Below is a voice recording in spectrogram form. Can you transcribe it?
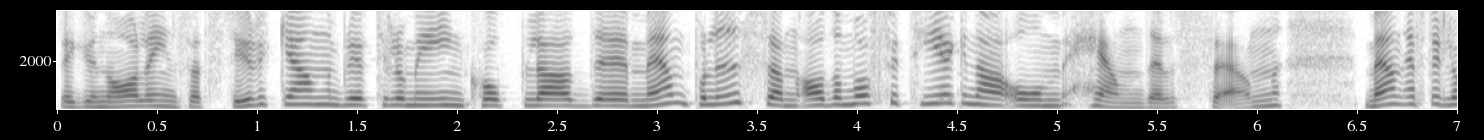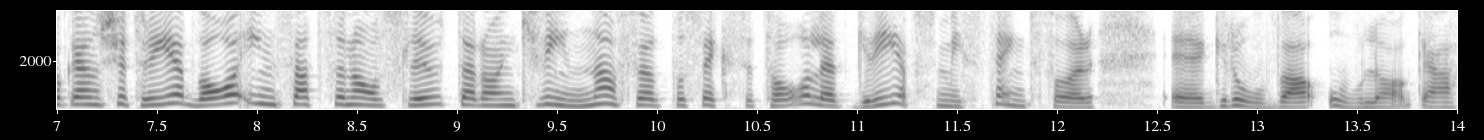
Regionala insatsstyrkan blev till och med inkopplad, eh, men polisen ja, de var förtegna om händelsen. Men efter klockan 23 var insatsen avslutad och en kvinna född på 60-talet greps misstänkt för eh, grova olaga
